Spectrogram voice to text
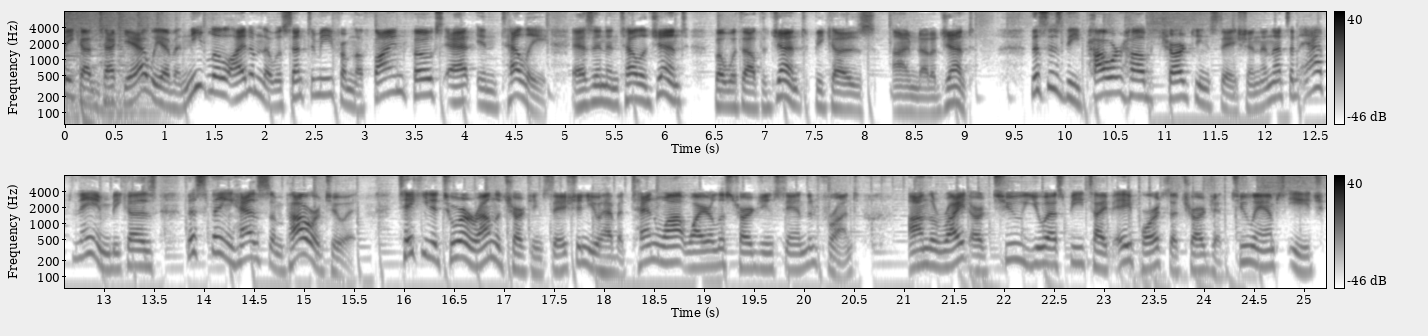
week on Tech Yeah, we have a neat little item that was sent to me from the fine folks at Intelli, as in intelligent, but without the gent, because I'm not a gent. This is the Power Hub charging station, and that's an apt name because this thing has some power to it. Taking a tour around the charging station, you have a 10 watt wireless charging stand in front. On the right are two USB Type A ports that charge at 2 amps each,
